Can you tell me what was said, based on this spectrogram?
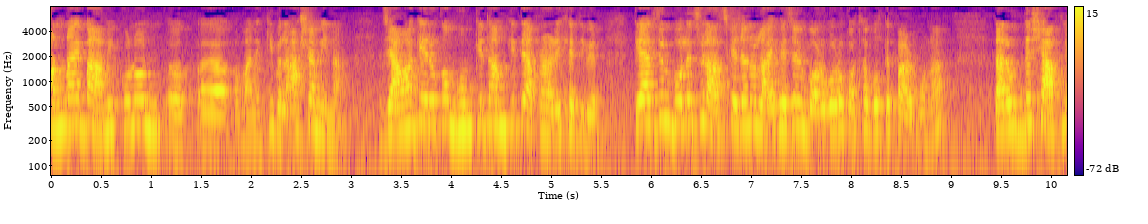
অন্যায় বা আমি কোনো মানে কি বলে, আসামি না। যে আমাকে এরকম হুমকি ধামকিতে আপনারা রেখে দিবেন। কে একজন বলেছিল, আজকে যেন লাইভে যে আমি বড় বড় কথা বলতে পারব না। তার উদ্দেশ্যে আপনি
